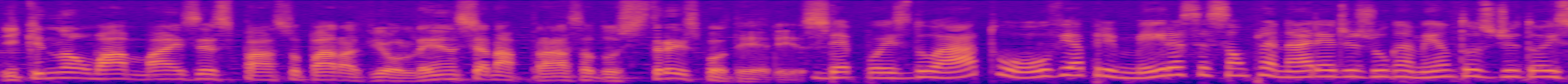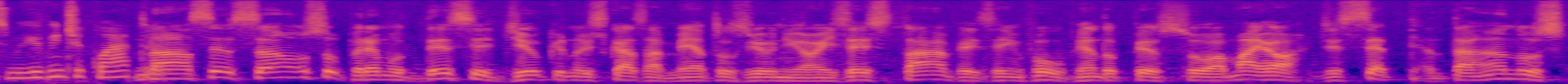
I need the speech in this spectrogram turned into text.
e que não há mais espaço para a violência na Praça dos Três Poderes. Depois do ato, houve a primeira sessão plenária de julgamentos de 2024. Na sessão, o Supremo decidiu que nos casamentos e uniões estáveis envolvendo pessoa maior de 70 anos,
